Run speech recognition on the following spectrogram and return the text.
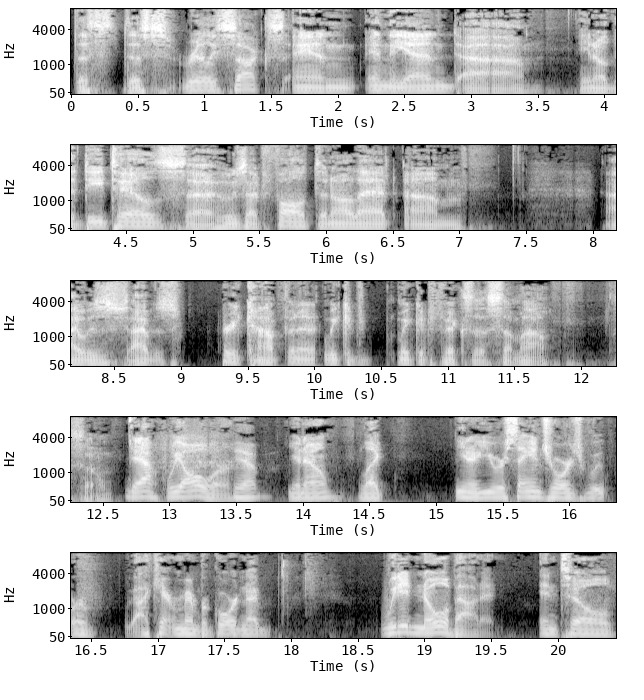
this this really sucks. And in the end, uh, you know, the details, uh, who's at fault, and all that. Um, I was I was pretty confident we could we could fix this somehow. So Yeah, we all were. Yep. You know, like, you know, you were saying, George, we, or I can't remember, Gordon, I, we didn't know about it until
